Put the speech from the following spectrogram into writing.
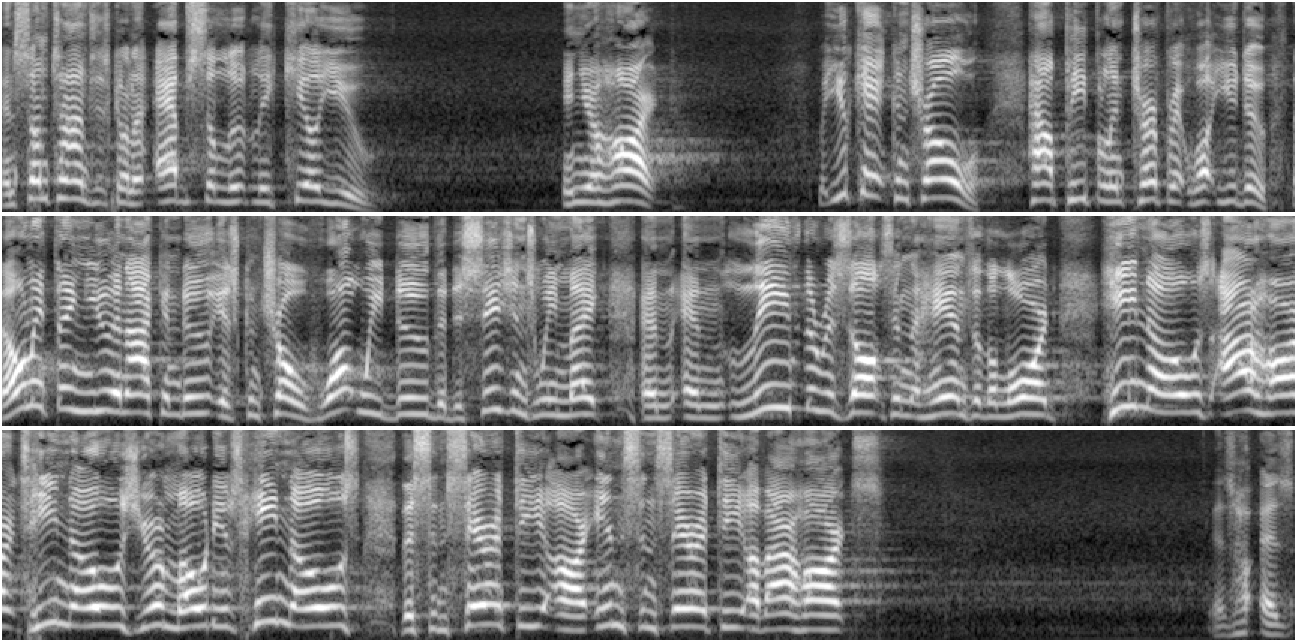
and sometimes it's going to absolutely kill you in your heart. But you can't control how people interpret what you do. The only thing you and I can do is control what we do, the decisions we make, and, and leave the results in the hands of the Lord. He knows our hearts, He knows your motives, He knows the sincerity or insincerity of our hearts. As, as,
